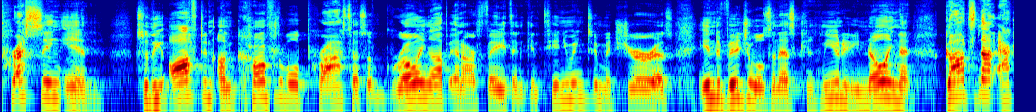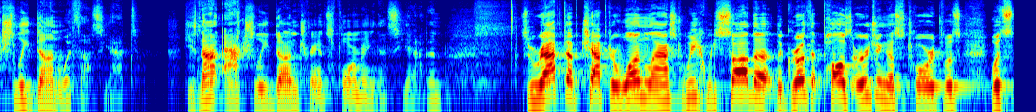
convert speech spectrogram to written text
pressing in to the often uncomfortable process of growing up in our faith and continuing to mature as individuals and as community, knowing that God's not actually done with us yet. He's not actually done transforming us yet. And so we wrapped up chapter one last week. We saw the, the growth that Paul's urging us towards was, was,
